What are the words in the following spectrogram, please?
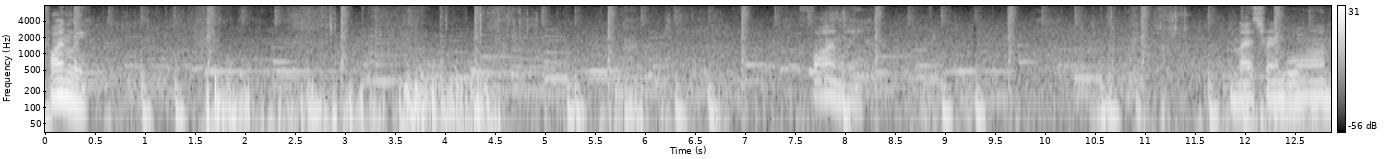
Finally. Finally. Nice rainbow on.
